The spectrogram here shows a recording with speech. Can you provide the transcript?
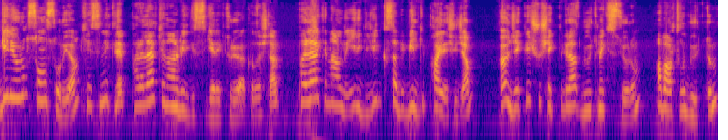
Geliyorum son soruya. Kesinlikle paralel kenar bilgisi gerektiriyor arkadaşlar. Paralel kenarla ilgili kısa bir bilgi paylaşacağım. Öncelikle şu şekli biraz büyütmek istiyorum. Abartılı büyüttüm.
